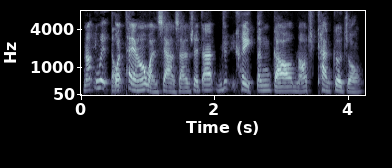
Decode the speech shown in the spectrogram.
然后因为晚太阳要晚下山，所以大家你就可以登高，然后去看各种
